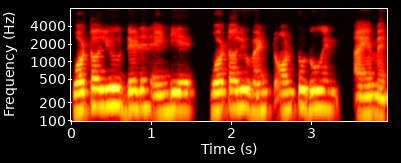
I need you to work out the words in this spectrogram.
What all you did in NDA? What all you went on to do in IMA?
